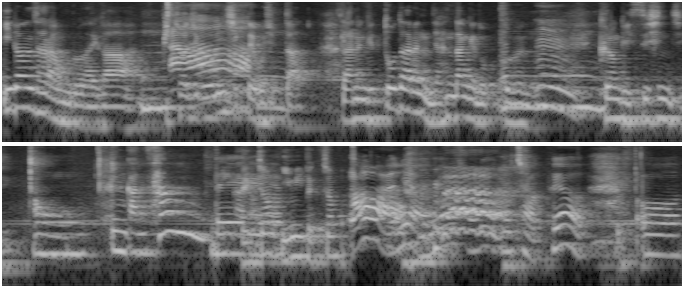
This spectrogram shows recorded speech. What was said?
이런 사람으로 내가 음. 비춰지고 아. 인식되고 싶다라는 게 또 다른 이제 한 단계 높은 음. 그런 게 있으신지 어, 인간상? 네. 100점? 이미 100점? 아, 아니요, 아니요. 전혀 그렇지 않고요. 어,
